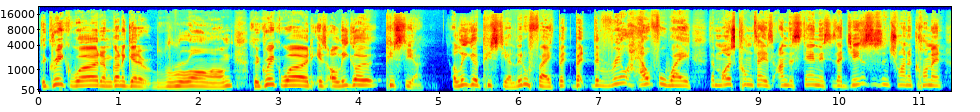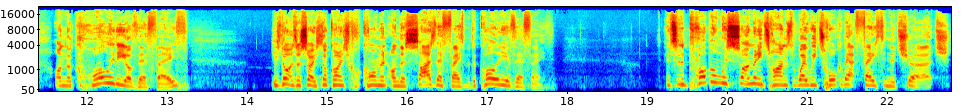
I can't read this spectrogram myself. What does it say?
The Greek word, I'm going to get it wrong, the Greek word is oligopistia. Oligopistia, little faith. But, but the real helpful way that most commentators understand this is that Jesus isn't trying to comment on the quality of their faith. He's not, sorry, he's not going to comment on the size of their faith, but the quality of their faith. And so the problem with so many times the way we talk about faith in the church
